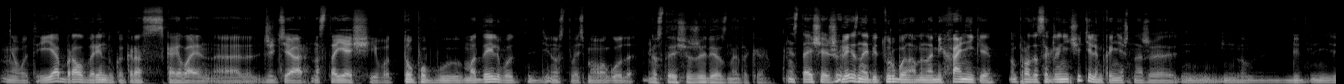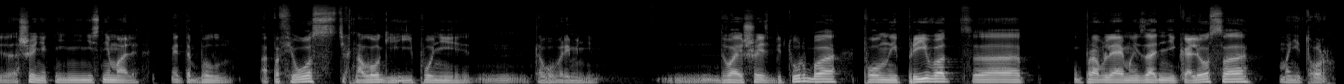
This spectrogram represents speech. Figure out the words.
Вот, и я брал в аренду как раз Skyline э, GTR, настоящий, вот топовую модель вот 98 -го года. Настоящая железная такая. Настоящая железная, битурбо на, на механике. Ну, правда, с ограничителем, конечно же, ну, ошейник не, не, не снимали. Это был апофеоз технологии Японии того времени. 2.6 битурбо, полный привод, э, управляемые задние колеса, монитор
